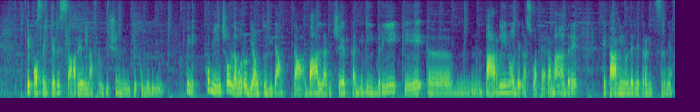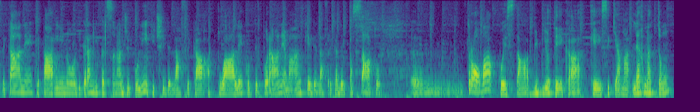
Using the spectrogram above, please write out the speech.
che possa interessare un afrodiscendente come lui. Quindi comincia un lavoro di autodidatta, va alla ricerca di libri che eh, parlino della sua terra madre, che parlino delle tradizioni africane, che parlino di grandi personaggi politici dell'Africa attuale, contemporanea, ma anche dell'Africa del passato. Ehm, trova questa biblioteca che si chiama L'Hermaton,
